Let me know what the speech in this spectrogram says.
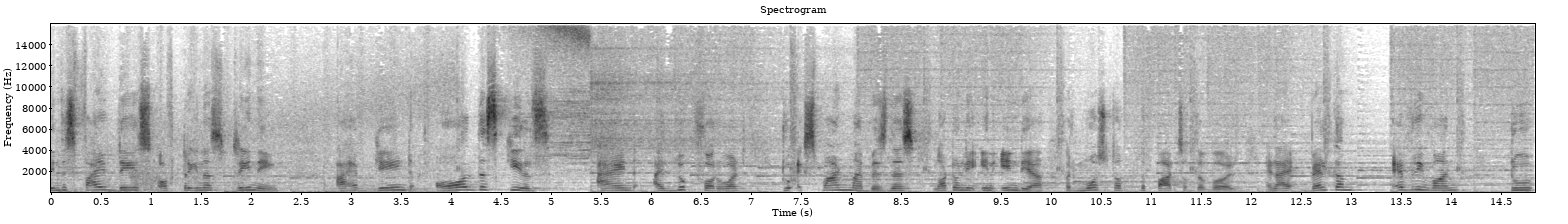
in this five days of trainers training, I have gained all the skills and I look forward to expand my business not only in India but most of the parts of the world. And I welcome everyone to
